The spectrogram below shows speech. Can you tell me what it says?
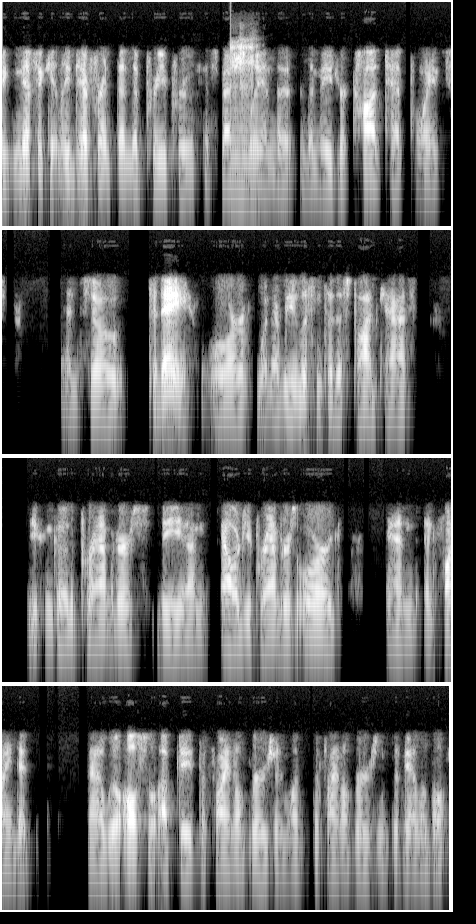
significantly different than the pre-proof, especially mm. in the in the major content points. And so today or whenever you listen to this podcast, you can go to parameters, the um, allergy parameters org, and and find it. Uh, we'll also update the final version once the final version is available.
